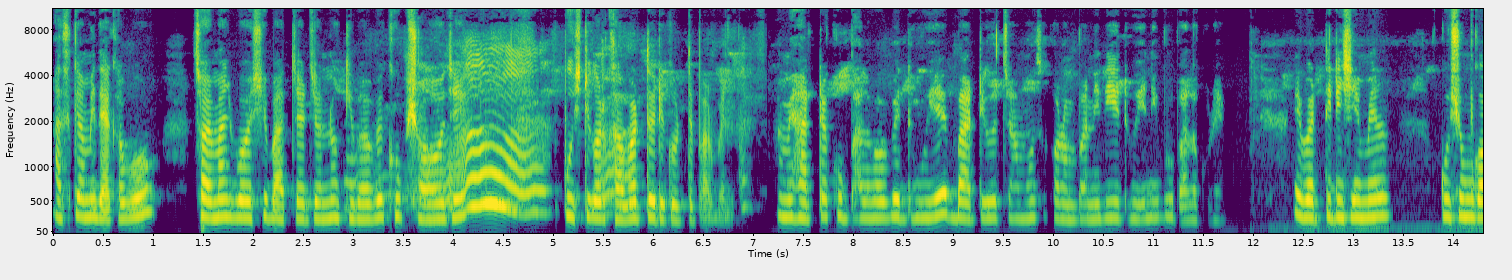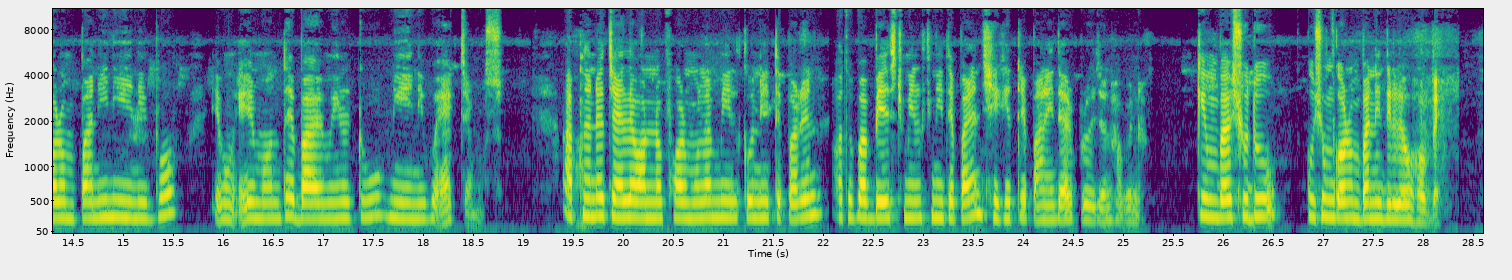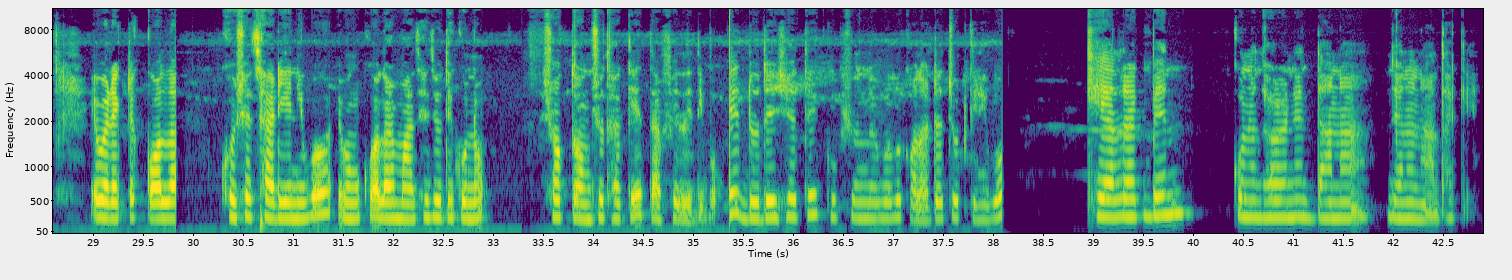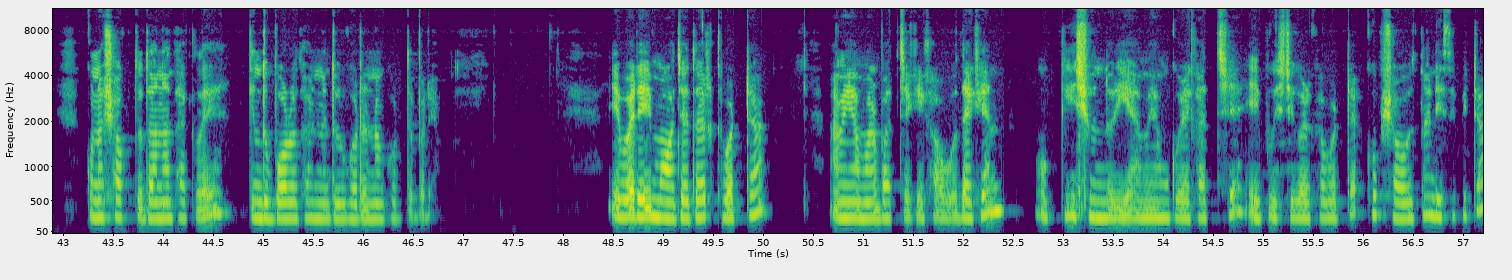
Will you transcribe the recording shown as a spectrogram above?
আজকে আমি দেখাবো ছয় মাস বয়সী বাচ্চার জন্য কীভাবে খুব সহজে পুষ্টিকর খাবার তৈরি করতে পারবেন। আমি হাতটা খুব ভালোভাবে ধুয়ে বাটি ও চামচ গরম পানি দিয়ে ধুয়ে নিব ভালো করে। এবার তিরিশ এমএল কুসুম গরম পানি নিয়ে নিব এবং এর মধ্যে বায়োমিল টু নিয়ে নিব এক চামচ। আপনারা চাইলে অন্য ফর্মুলা মিল্কও নিতে পারেন অথবা বেস্ট মিল্ক নিতে পারেন, সেক্ষেত্রে পানি দেওয়ার প্রয়োজন হবে না। কিংবা শুধু কুসুম গরম পানি দিলেও হবে। এবার একটা কলা খোসা ছাড়িয়ে নিব এবং কলার মাঝে যদি কোনো শক্ত অংশ থাকে তা ফেলে দিব। দুধের সাথে খুব সুন্দরভাবে কলাটা চটকে নিব। খেয়াল রাখবেন, কোনো ধরনের দানা যেন না থাকে। কোনো শক্ত দানা থাকলে কিন্তু বড় ধরনের দুর্ঘটনা ঘটতে পারে। এবার এই মজাদার খাবারটা আমি আমার বাচ্চাকে খাব দেখেন, ও কী সুন্দর ইয়াম ইয়াম করে খাচ্ছে এই পুষ্টিকর খাবারটা। খুব সহজ না রেসিপিটা?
